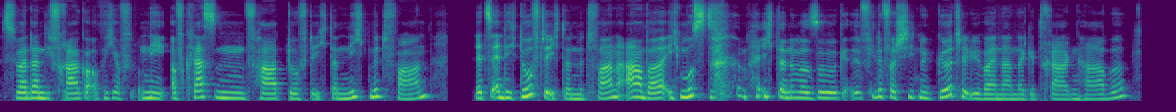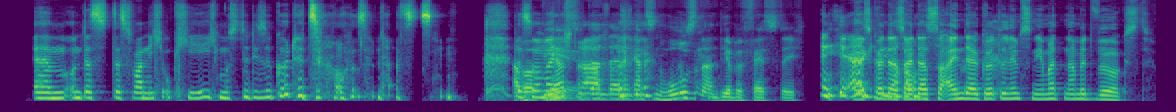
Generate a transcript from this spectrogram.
es war dann die Frage, ob ich auf, nee, auf Klassenfahrt durfte ich dann nicht mitfahren. Letztendlich durfte ich dann mitfahren, aber ich musste, weil ich dann immer so viele verschiedene Gürtel übereinander getragen habe. Ähm, und das, das war nicht okay. Ich musste diese Gürtel zu Hause lassen. Das Aber war wie meine hast du dann Strafe. deine ganzen Hosen an dir befestigt? Ja, es könnte ja genau. sein, dass du einen der Gürtel nimmst und jemanden damit wirkst.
